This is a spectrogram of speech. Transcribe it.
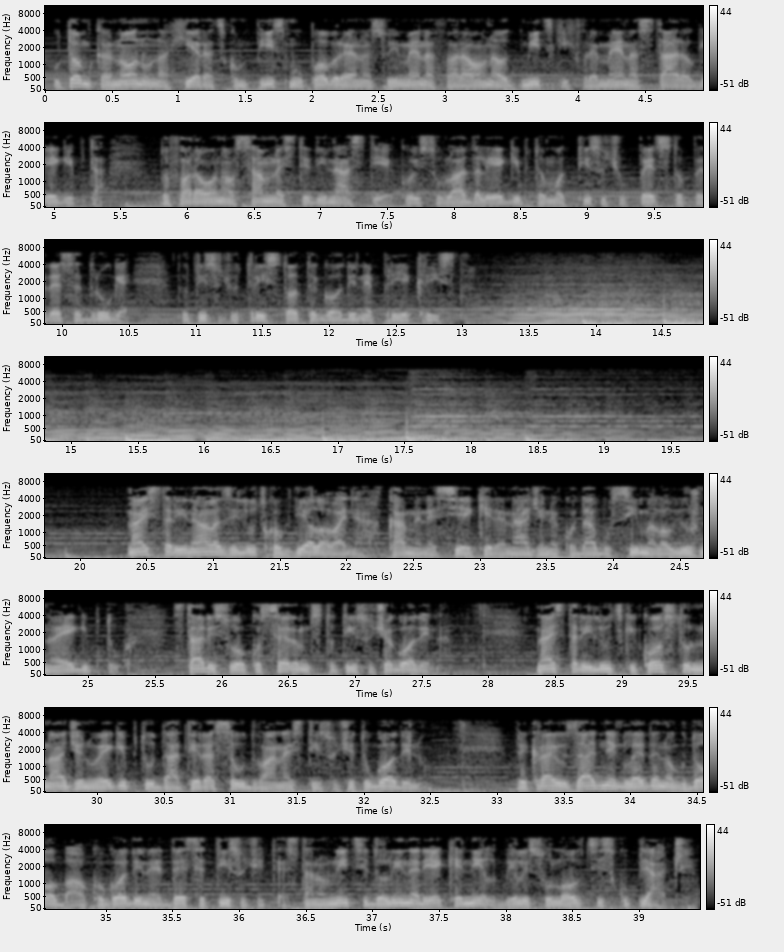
U tom kanonu na hijeratskom pismu pobrojana su imena faraona od mitskih vremena starog Egipta do faraona 18. dinastije koji su vladali Egiptom od 1552. do 1300. godine prije Krista. Najstariji nalazi ljudskog djelovanja, kamene sjekire nađene kod Abu Simala u Južnoj Egiptu, stari su oko 700 tisuća godina. Najstariji ljudski kostur nađen u Egiptu datira se u 12.000. godinu. Pri kraju zadnjeg ledenog doba, oko godine 10.000. stanovnici doline rijeke Nil bili su lovci skupljači.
